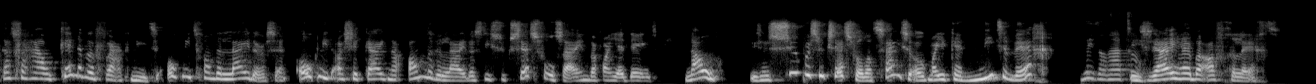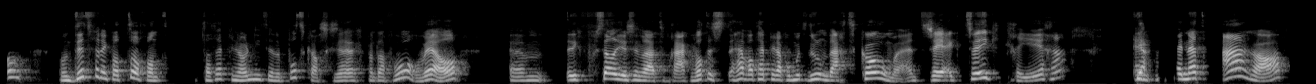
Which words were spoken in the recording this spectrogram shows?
Dat verhaal kennen we vaak niet. Ook niet van de leiders. En ook niet als je kijkt naar andere leiders die succesvol zijn, waarvan jij denkt, nou, die zijn super succesvol, dat zijn ze ook, maar je kent niet de weg die zij hebben afgelegd. Oh, want dit vind ik wel tof, want dat heb je nou niet in de podcast gezegd, maar daarvoor wel. Ehm, ik stel je dus inderdaad de vraag, wat, is, hè, wat heb je daarvoor moeten doen om daar te komen? En toen zei ik twee keer creëren. En ja. wat je net aangaf,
